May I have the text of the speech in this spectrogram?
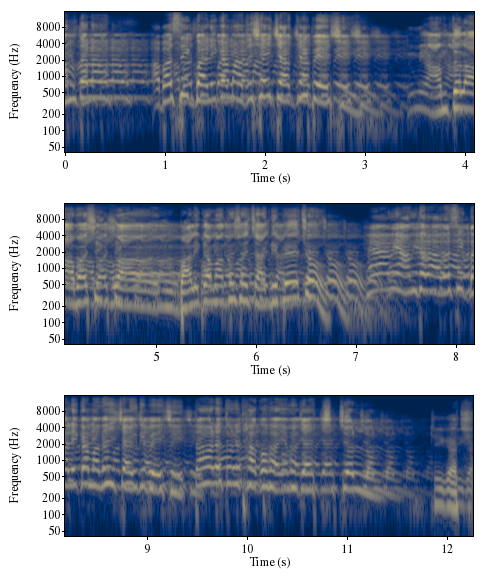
আমতলা আবাসিক বালিকা মাদ্রাসায় চাকরি পেয়েছি। তুমি আমতলা আবাসিক বালিকা মাদ্রাসায় চাকরি পেয়েছ? হ্যাঁ আমি আমতলা আবাসিক বালিকা মাদ্রাসায় চাকরি পেয়েছি। তাহলে তুমি থাকো ভাই আমি যাচ্ছি চললাম ঠিক আছে।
